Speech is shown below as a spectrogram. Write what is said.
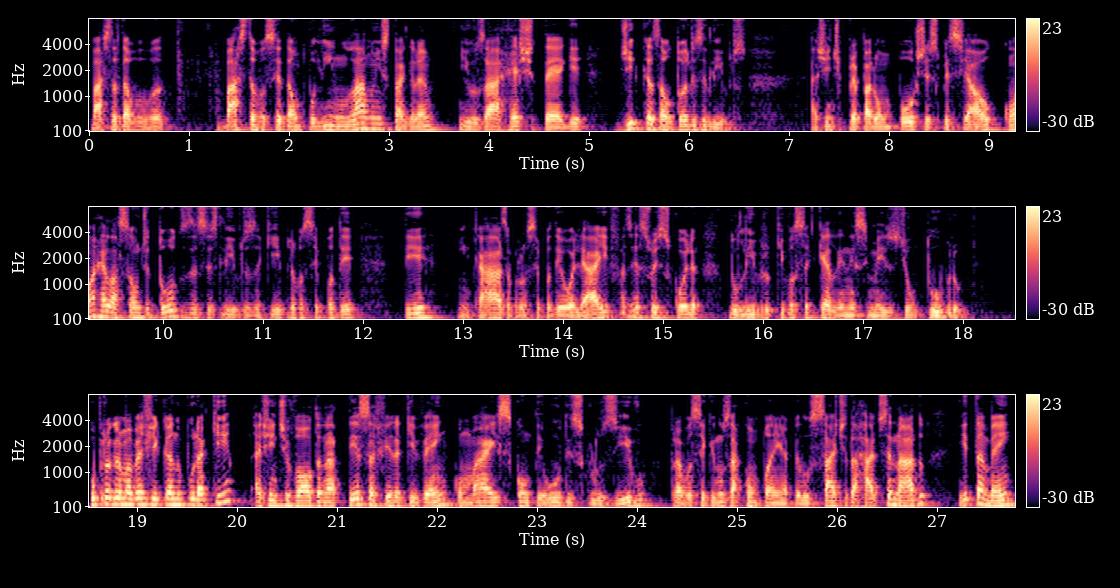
basta dar Basta você dar um pulinho lá no Instagram e usar a hashtag Dicas Autores e Livros. A gente preparou um post especial com a relação de todos esses livros aqui para você poder ter em casa, para você poder olhar e fazer a sua escolha do livro que você quer ler nesse mês de outubro. O programa vai ficando por aqui. A gente volta na terça-feira que vem com mais conteúdo exclusivo para você que nos acompanha pelo site da Rádio Senado e também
